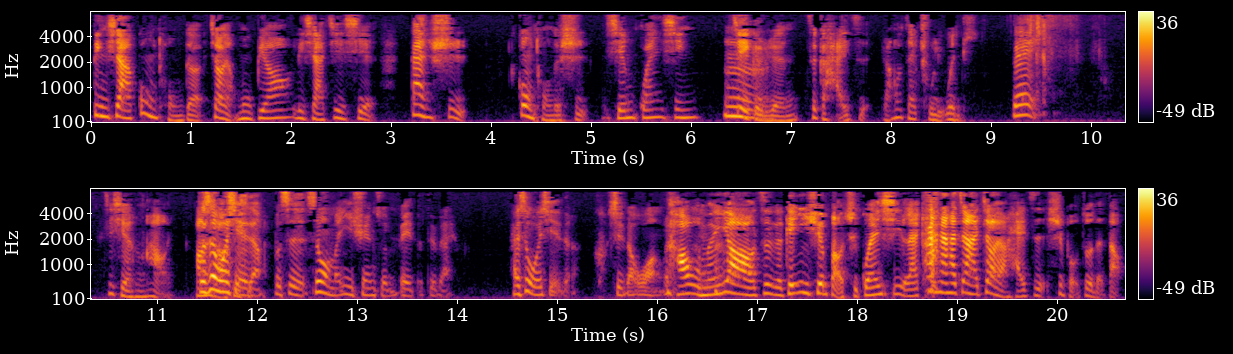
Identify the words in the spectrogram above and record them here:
定下共同的教养目标，立下界限。但是共同的是，先关心这个人、嗯、这个孩子，然后再处理问题。对，这写很好。不是我写的，不是，是我们逸轩准备的，对不对？还是我写的，写到忘了。好，我们要这个跟逸轩保持关系，来看看他将来教养孩子是否做得到。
